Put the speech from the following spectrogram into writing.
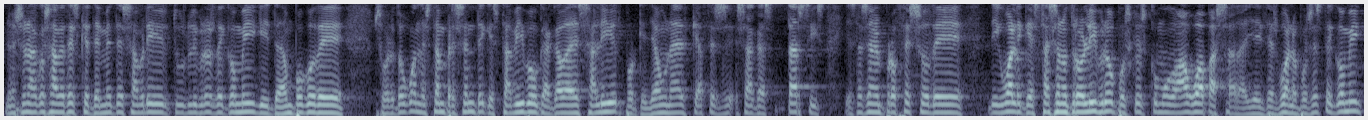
no es una cosa a veces que te metes a abrir tus libros de cómic y te da un poco de, sobre todo cuando está en presente, que está vivo, que acaba de salir, porque ya una vez que haces esa catarsis y estás en el proceso de, de igual que estás en otro libro, pues que es como agua pasada. Y dices, bueno, pues este cómic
